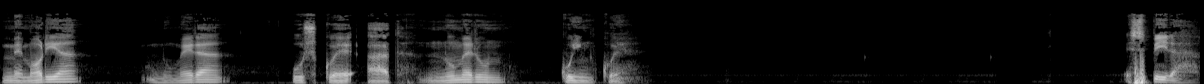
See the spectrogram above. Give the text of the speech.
Memoria numera usque ad numerum quinque. Expira.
